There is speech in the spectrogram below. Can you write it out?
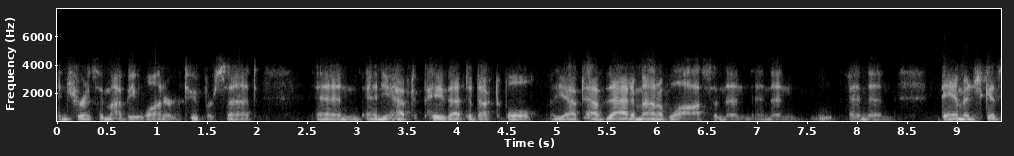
insurance, it might be one or two percent and and you have to pay that deductible. You have to have that amount of loss, and then and then and then damage gets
